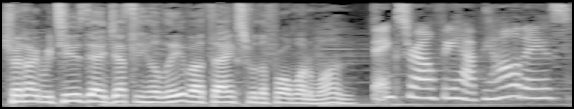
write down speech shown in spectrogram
Trend Hungry Tuesday, Jesse Haliva. Thanks for the 411. Thanks, Ralphie. Happy holidays.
